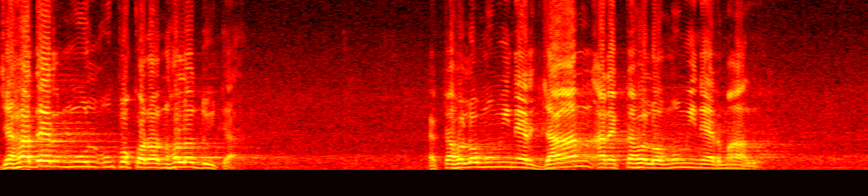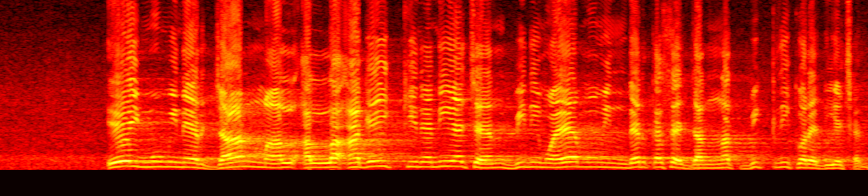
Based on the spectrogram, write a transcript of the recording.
জেহাদের মূল উপকরণ হলো দুইটা। একটা হলো মুমিনের জান আর একটা হলো মুমিনের মাল। এই মুমিনের জান মাল আল্লাহ আগেই কিনে নিয়েছেন, বিনিময়ে মুমিনদের কাছে জান্নাত বিক্রি করে দিয়েছেন।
